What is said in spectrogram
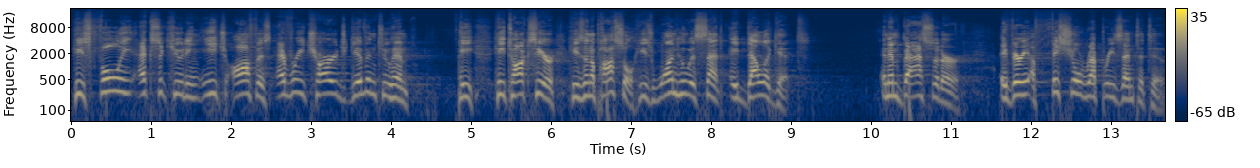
He's fully executing each office, every charge given to him. He, he talks here, he's an apostle, he's one who is sent, a delegate, an ambassador, a very official representative.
